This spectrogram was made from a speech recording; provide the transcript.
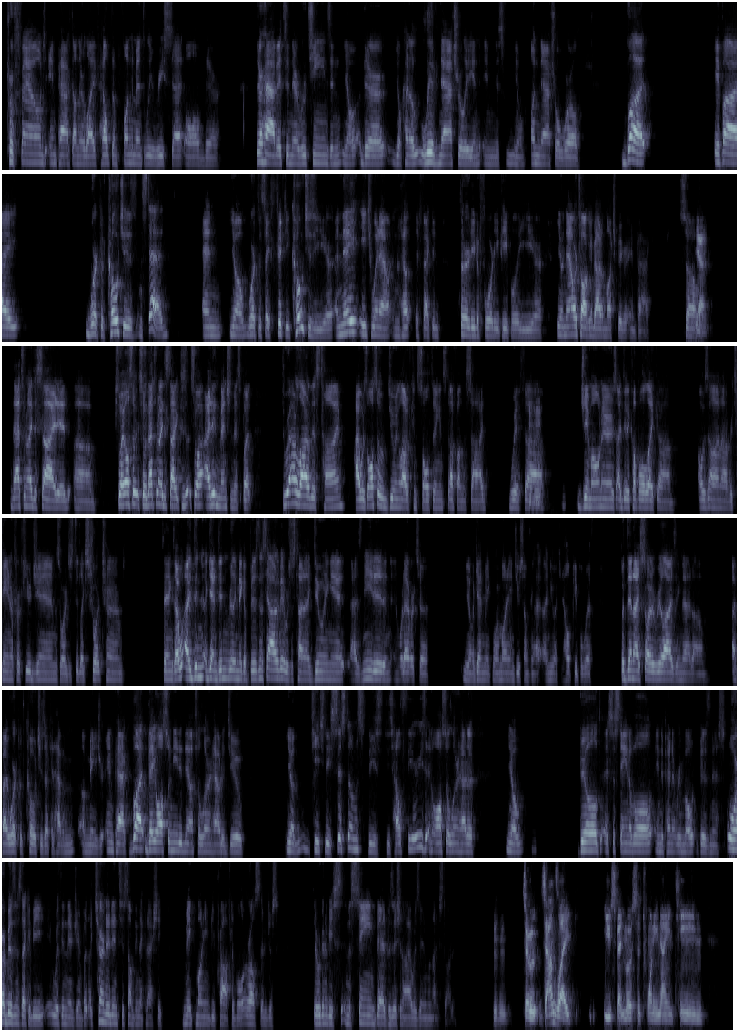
profound impact on their life, help them fundamentally reset all of their their habits and their routines and you know their you know kind of live naturally in, in this you know unnatural world. But if i worked with coaches instead and you know worked with say 50 coaches a year and they each went out and helped affected 30 to 40 people a year you know now we're talking about a much bigger impact. So yeah that's when I decided. Um, so I also so that's when I decided because so I didn't mention this, but throughout a lot of this time, I was also doing a lot of consulting and stuff on the side with uh, mm-hmm. gym owners. I did a couple like um, I was on a retainer for a few gyms, or just did like short term things. I, I, didn't again didn't really make a business out of it. it was just kind of like doing it as needed and, and, whatever to you know again make more money and do something I, I, knew I could help people with. But then I started realizing that um, if I worked with coaches, I could have a, a, major impact. But they also needed now to learn how to do, you know, teach these systems, these these health theories, and also learn how to, you know, build a sustainable, independent, remote business or a business that could be within their gym, but like turn it into something that can actually make money and be profitable, or else they're just they were going to be in the same bad position I was in when I started. Mm-hmm. So it sounds like you spent most of 2019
